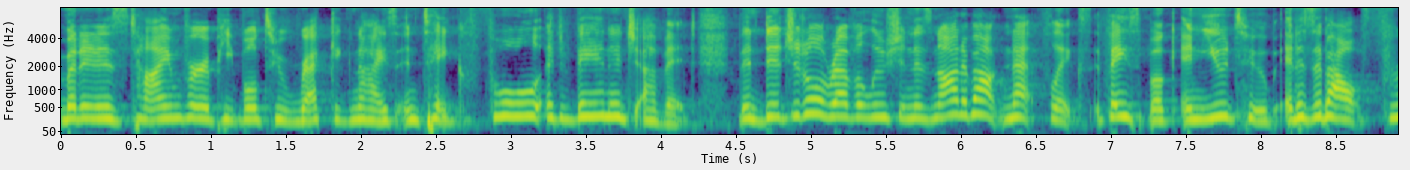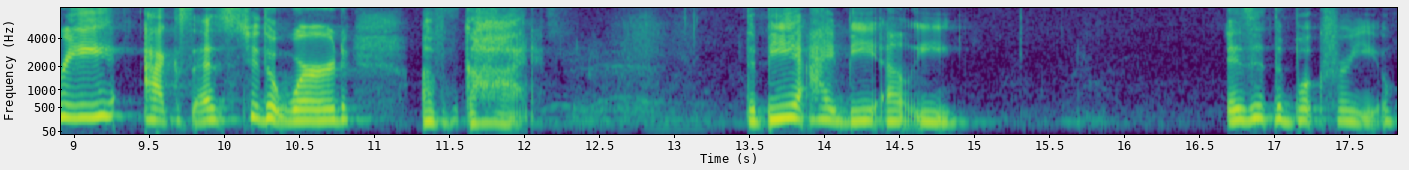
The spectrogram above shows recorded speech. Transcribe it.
But it is time for a people to recognize and take full advantage of it. The digital revolution is not about Netflix, Facebook, and YouTube. It is about free access to the Word of God. The B I B L E. Is it the book for you?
